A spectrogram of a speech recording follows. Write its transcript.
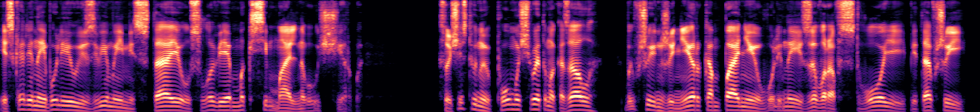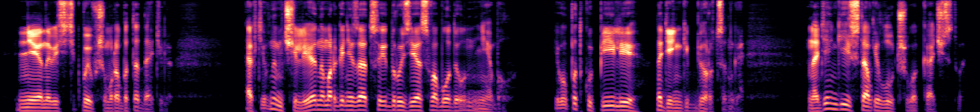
искали наиболее уязвимые места и условия максимального ущерба. Существенную помощь в этом оказал бывший инженер компании, уволенный за воровство и питавший ненависть к бывшему работодателю — Активным членом организации «Друзья свободы» он не был. Его подкупили на деньги Бёрцинга, на деньги и ставки лучшего качества.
